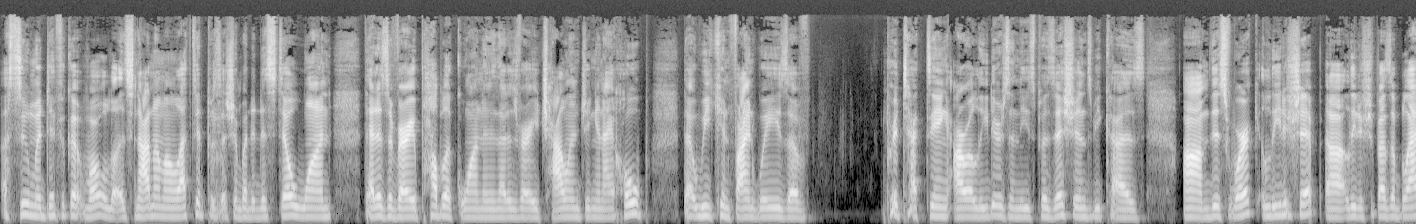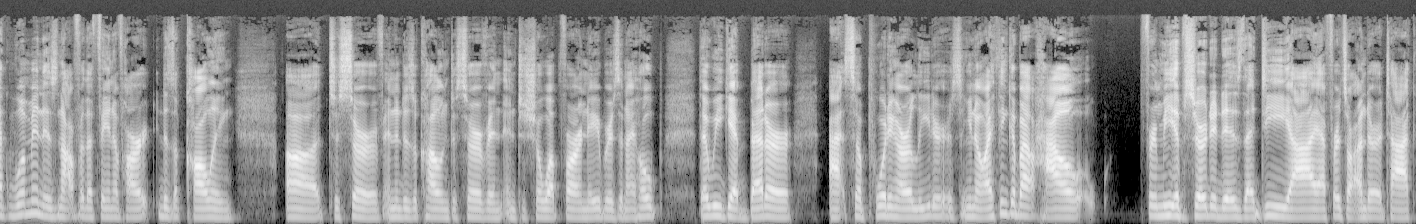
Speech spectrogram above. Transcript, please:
assume a difficult role. It's not an elected position, but it is still one that is a very public one and that is very challenging. And I hope that we can find ways of protecting our leaders in these positions because um, this work, leadership, uh, leadership as a black woman, is not for the faint of heart. It is a calling uh, to serve, and it is a calling to serve and, and to show up for our neighbors. And I hope that we get better at supporting our leaders. You know, I think about how for me absurd it is that DEI efforts are under attack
